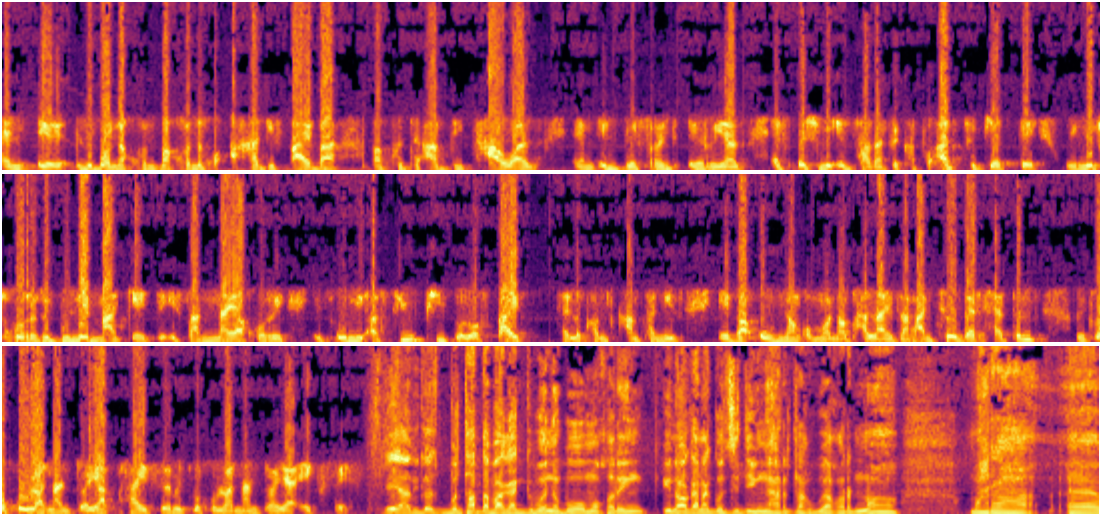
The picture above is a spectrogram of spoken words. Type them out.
and eh, le bona kgone- ba kgone go aga di fiber ba put up the towers um, in different areas especially in South Africa. For us to get there we need gore re bule market e sa nna ya gore it's only a few people or five telecoms companies e ba ownang o monopolizing until that happens re tlo go lwana ntwa ya price re tlo go lwana ntwa ya access. Yeah because bothata ba ka ke bone bo mo goreng you know ka nako tse dingwe ga re tla go bua gore no mara um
